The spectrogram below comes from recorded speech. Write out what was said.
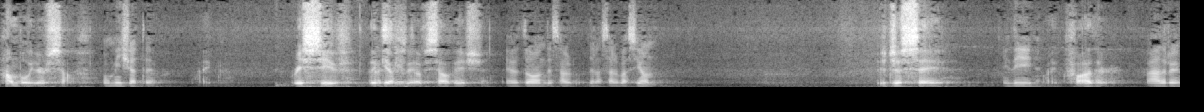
humble yourself. humíllate. Like, receive the Recibe. gift of salvation. El don de, sal- de la salvación. You just say, Y di, like, Father, Padre,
